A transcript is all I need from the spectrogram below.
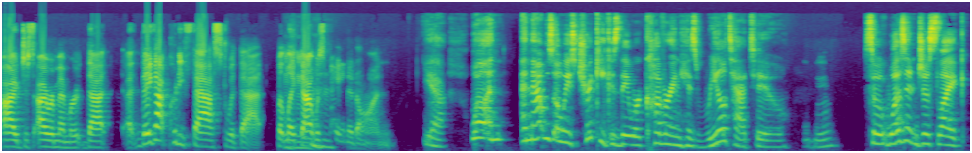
I just I remember that uh, they got pretty fast with that, but like Mhm. that was Mhm. painted on. Yeah. Well, and and that was always tricky because they were covering his real tattoo. Mhm. So it wasn't just like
